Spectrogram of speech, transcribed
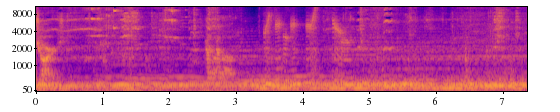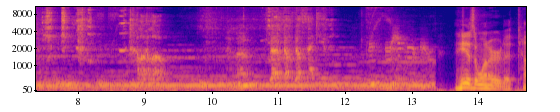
Charged. And he doesn't want her to t-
